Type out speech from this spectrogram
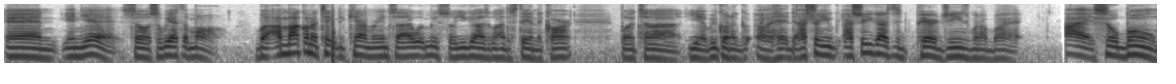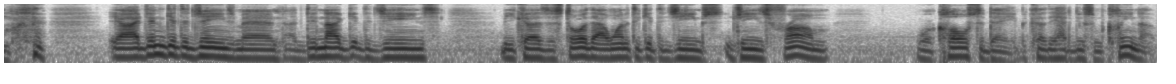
and and yeah. So so we at the mall. But I'm not gonna take the camera inside with me, so you guys gonna have to stay in the car. But uh, yeah, we're gonna uh, head. I'll show you. I'll show you guys the pair of jeans when I buy it. All right, so boom. yeah, I didn't get the jeans, man. I did not get the jeans because the store that I wanted to get the jeans jeans from were closed today because they had to do some cleanup.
